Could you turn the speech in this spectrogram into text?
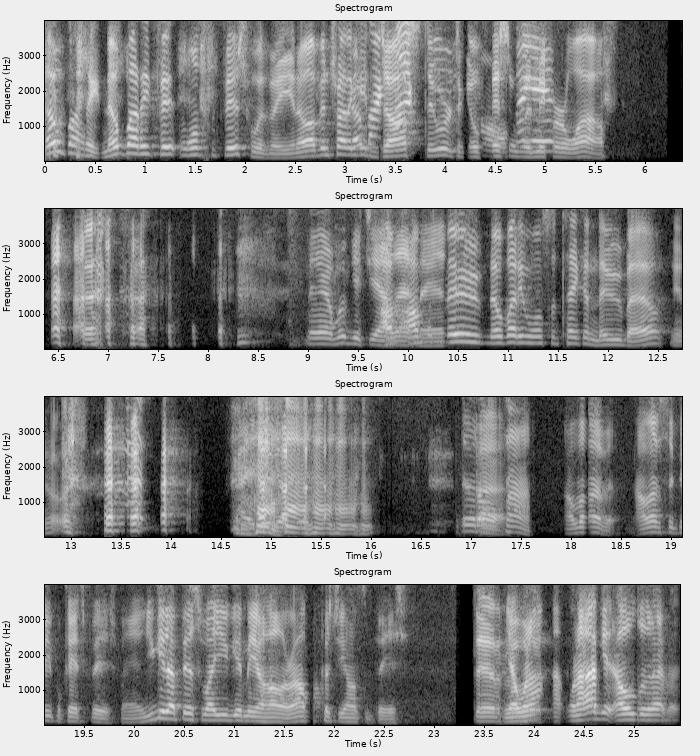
nobody, nobody fit, wants to fish with me. You know, I've been trying to get Josh Stewart to go Aw, fishing with me for a while. Man, we'll get you out I'm, of that, I'm man. a noob. Nobody wants to take a noob out, you know. Do it all Uh. the time. I love it. I love to see people catch fish, man. You get up this way, you give me a holler. I'll put you on some fish. Definitely. Yeah, when I when I get older, that-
